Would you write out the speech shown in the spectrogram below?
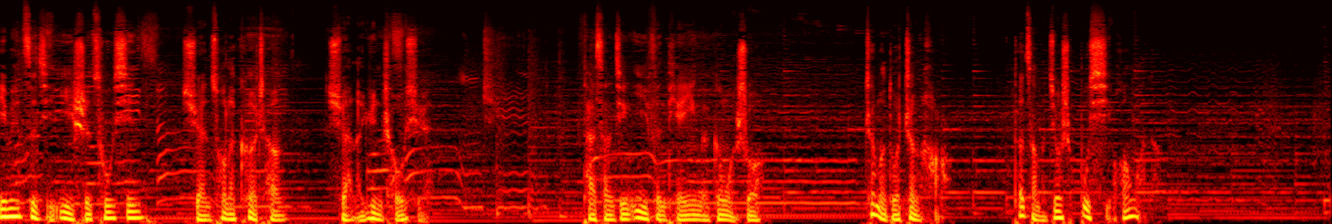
因为自己一时粗心，选错了课程。选了运筹学，他曾经义愤填膺地跟我说：“这么多正好，他怎么就是不喜欢我呢？”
